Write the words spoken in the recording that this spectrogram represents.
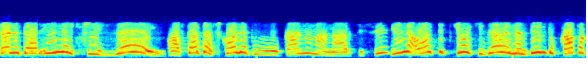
φαίνεται είναι χιδαίοι. Αυτά τα σχόλια που κάνουν ανάρτηση είναι ό,τι πιο χιδαίο εναντίον του ΚΚΕ.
